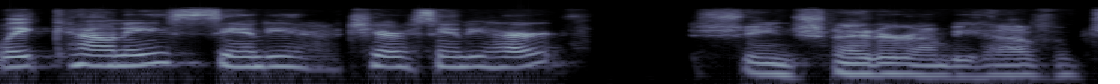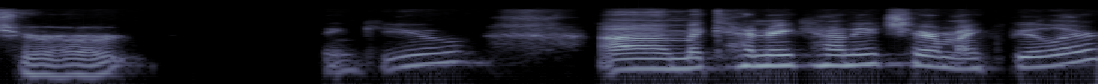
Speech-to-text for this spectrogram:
Lake County Sandy Chair Sandy Hart. Shane Schneider on behalf of Chair Hart. Thank you. Uh, McHenry County Chair Mike Buehler.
